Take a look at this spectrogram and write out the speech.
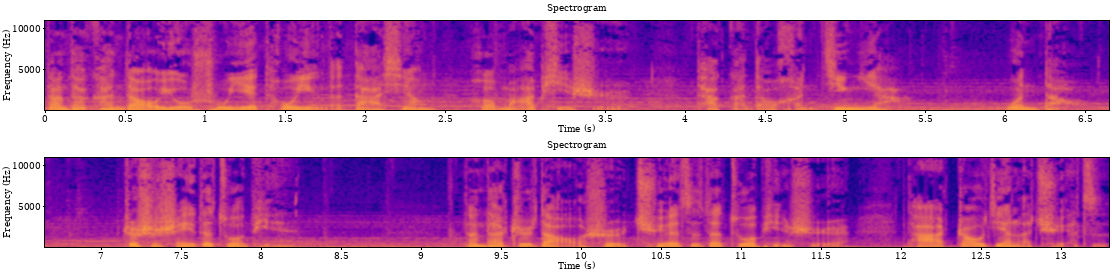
当他看到有树叶投影的大象和马匹时。”他感到很惊讶，问道：“这是谁的作品？”当他知道是瘸子的作品时，他召见了瘸子。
